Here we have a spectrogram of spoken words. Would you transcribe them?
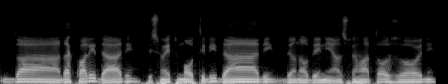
da, da qualidade, principalmente motilidade, dando ao DNA do espermatozoide.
